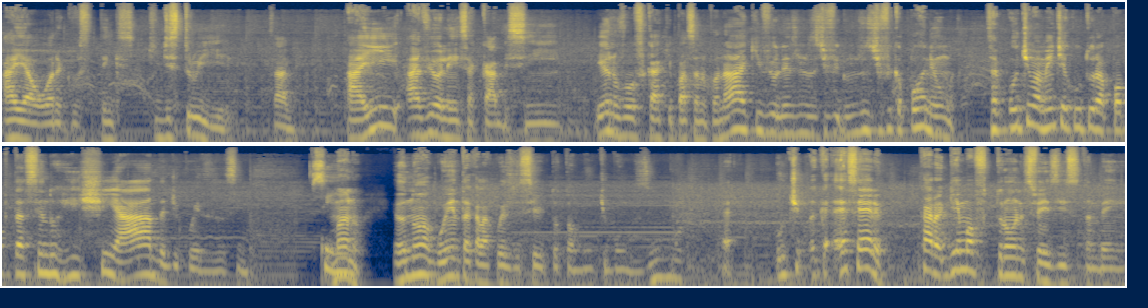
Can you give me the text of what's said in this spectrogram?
aí é a hora que você tem que, que destruir ele, sabe? Aí a violência cabe sim. Eu não vou ficar aqui passando pano, ah, que violência não justifica, não justifica porra nenhuma. Sabe, ultimamente a cultura pop tá sendo recheada de coisas assim. Sim. Mano, eu não aguento aquela coisa de ser totalmente bonzinho. É, é sério. Cara, Game of Thrones fez isso também.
